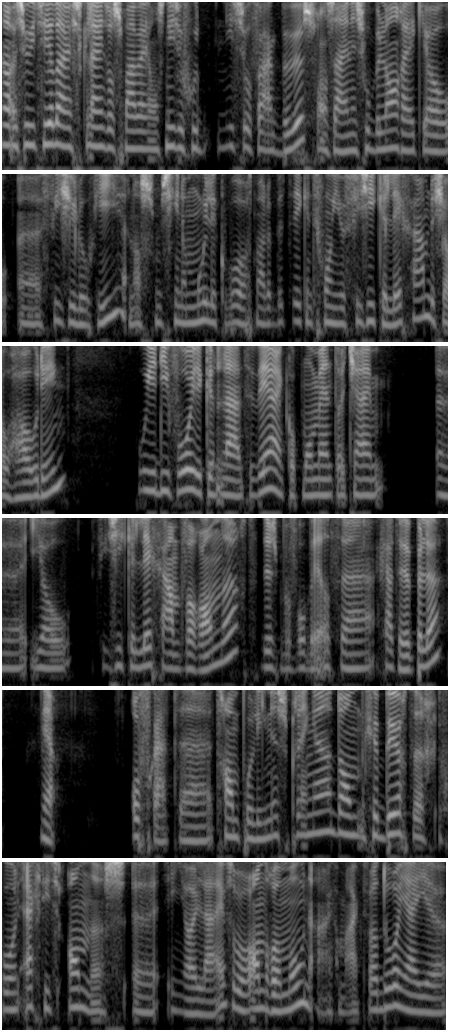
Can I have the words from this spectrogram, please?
Nou, zoiets heel erg kleins als waar wij ons niet zo goed, niet zo vaak bewust van zijn, is hoe belangrijk jouw eh, fysiologie, en dat is misschien een moeilijk woord, maar dat betekent gewoon je fysieke lichaam, dus jouw houding, hoe je die voor je kunt laten werken op het moment dat jij eh, jouw fysieke lichaam verandert. Dus bijvoorbeeld eh, gaat huppelen. Ja. Of gaat trampoline springen, dan gebeurt er gewoon echt iets anders in jouw lijf. Er worden andere hormonen aangemaakt, waardoor jij je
